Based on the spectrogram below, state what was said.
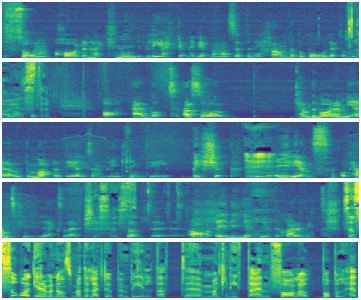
Som har den här knivleken. Ni vet när man sätter ner handen på bordet och så ska Ja, man. Ja, Abbott. Alltså kan det vara mer uppenbart att det är liksom en blinkning till Bishop i Mm. Aliens och hans knivlek sådär. Precis. Så att, eh, ja, det är jätte, jättecharmigt. Sen såg jag, det var någon som hade lagt upp en bild att eh, man kan hitta en Fallout Bobblehead.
